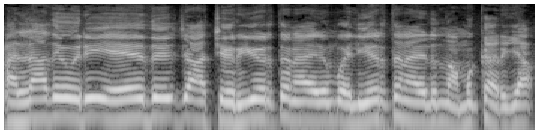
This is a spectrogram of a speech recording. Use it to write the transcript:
അല്ലാതെ ഒരു ഏത് ചെറിയൊരുത്തനായാലും വലിയൊരുത്തനായാലും നമുക്കറിയാം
